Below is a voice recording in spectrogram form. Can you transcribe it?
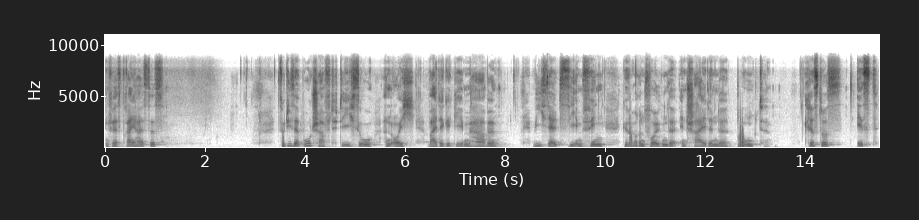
In Vers 3 heißt es, zu dieser Botschaft, die ich so an euch weitergegeben habe, wie ich selbst sie empfing, gehören folgende entscheidende Punkte. Christus ist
